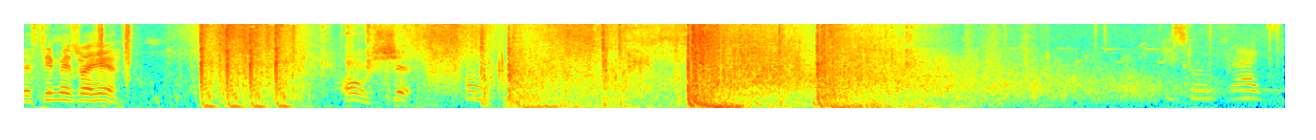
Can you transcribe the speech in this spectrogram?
His teammate's right here. Oh shit. He's throwing frags.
